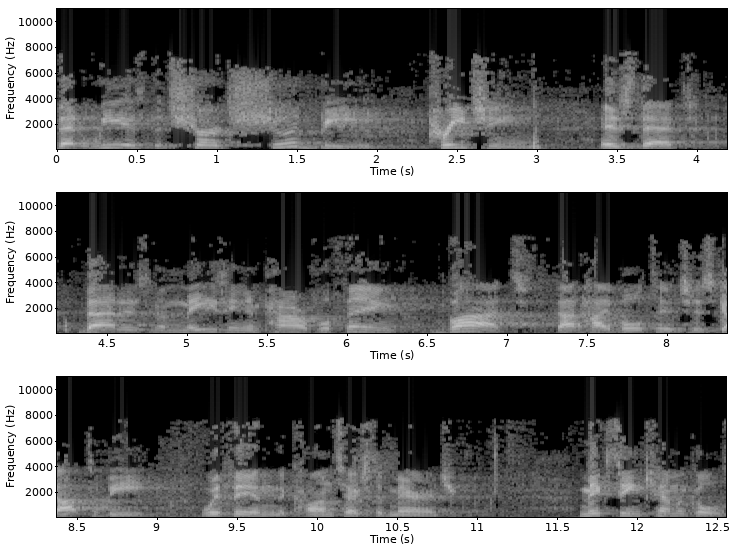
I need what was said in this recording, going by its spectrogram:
that we as the church should be preaching is that that is an amazing and powerful thing, but that high voltage has got to be within the context of marriage. Mixing chemicals.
